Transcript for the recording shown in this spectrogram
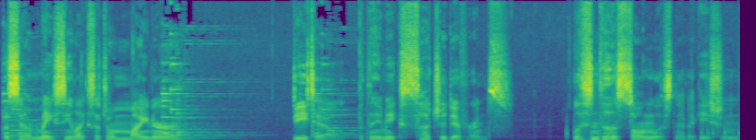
The sound may seem like such a minor detail, but they make such a difference. Listen to the song list navigation.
